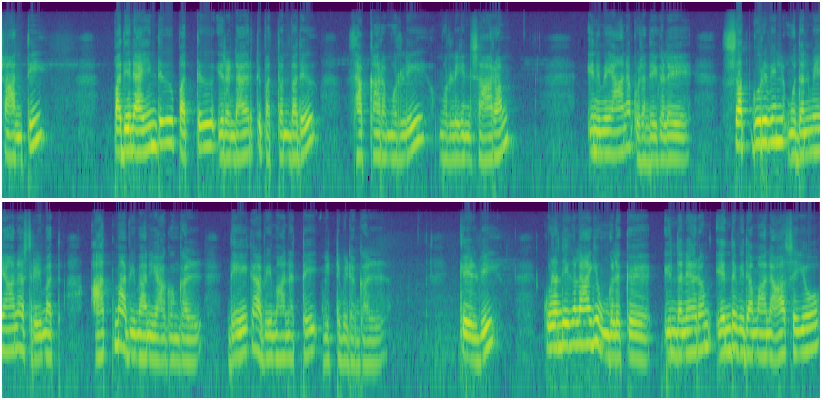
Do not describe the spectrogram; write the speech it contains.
சாந்தி. பதினைந்து பத்து இரண்டாயிரத்தி பத்தொன்பது சக்கார முரளி முரளியின் சாரம். இனிமையான குழந்தைகளே சத்குருவின் முதன்மையான ஸ்ரீமத் ஆத்ம அபிமானியாகுங்கள் தேக அபிமானத்தை விட்டுவிடுங்கள். கேள்வி குழந்தைகளாகி உங்களுக்கு இந்த நேரம் எந்த விதமான ஆசையோ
